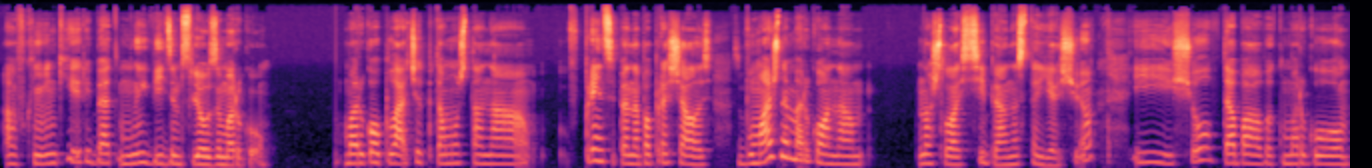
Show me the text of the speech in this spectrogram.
а в книге, ребят, мы видим слезы Марго. Марго плачет, потому что она, в принципе, она попрощалась с бумажной Марго, она нашла себя настоящую. И еще вдобавок Марго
